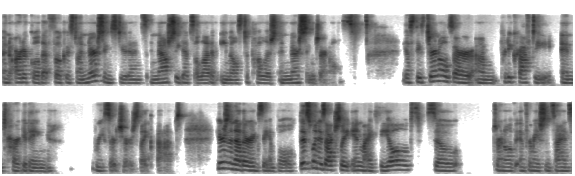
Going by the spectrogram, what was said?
an article that focused on nursing students, and now she gets a lot of emails to publish in nursing journals. Yes, these journals are um, pretty crafty in targeting researchers like that. Here's another example. This one is actually in my field. So Journal of Information Science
